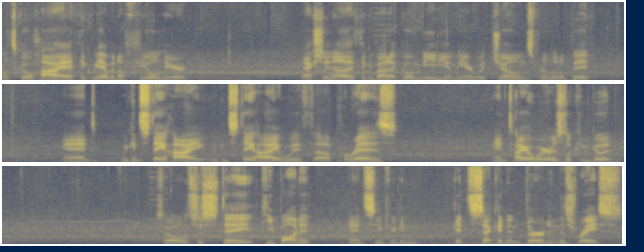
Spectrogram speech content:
Let's go high. I think we have enough fuel here. Actually, now that I think about it, go medium here with Jones for a little bit. And we can stay high. We can stay high with uh, Perez. And tire wear is looking good. So let's just stay, keep on it, and see if we can get second and third in this race.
